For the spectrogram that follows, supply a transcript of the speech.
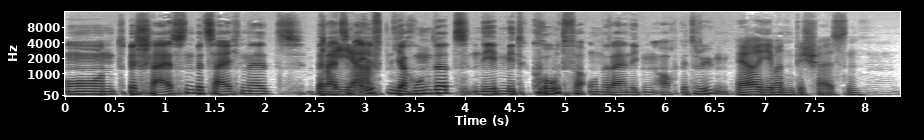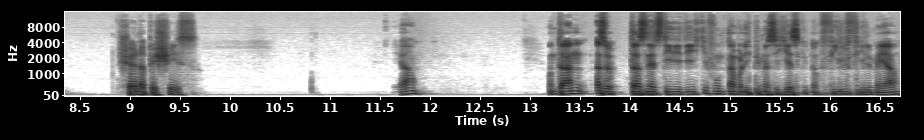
Und Bescheißen bezeichnet bereits Ah, ja. im 11. Jahrhundert neben mit Code verunreinigen auch Betrügen. Ja, jemanden bescheißen. Schöner Beschiss. Ja. Und dann, also das sind jetzt die, die ich gefunden habe und ich bin mir sicher, es gibt noch viel, viel mehr.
